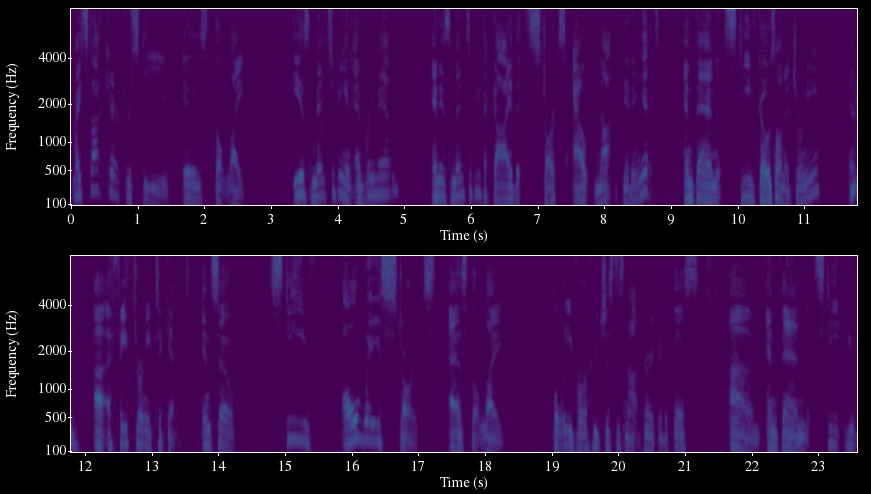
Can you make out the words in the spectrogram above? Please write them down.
my stock character Steve is the like is meant to be an everyman and is meant to be the guy that starts out not getting it and then Steve goes on a journey, uh, a faith journey to get it. And so Steve always starts as the like believer who just is not very good at this. Um, and then Steve, you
